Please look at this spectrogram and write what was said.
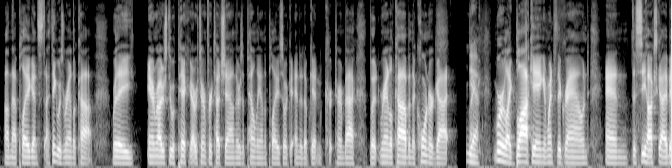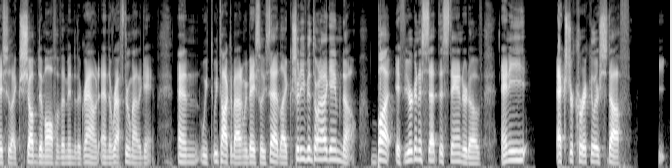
on that play against I think it was Randall Cobb, where they Aaron Rodgers threw a pick, got returned for a touchdown. There was a penalty on the play, so it ended up getting turned back. But Randall Cobb and the corner got yeah, We were like blocking and went to the ground and the Seahawks guy basically like shoved him off of him into the ground and the ref threw him out of the game. And we we talked about it and we basically said like should he have been thrown out of the game? No. But if you're going to set this standard of any extracurricular stuff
